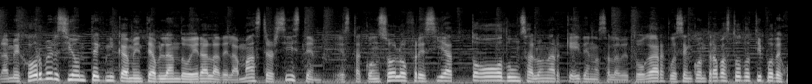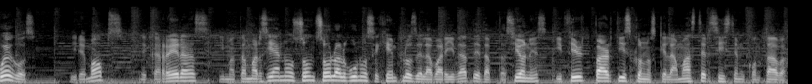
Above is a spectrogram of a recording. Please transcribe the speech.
la mejor versión técnicamente hablando era la de la Master System. Esta consola ofrecía todo un salón arcade en la sala de tu hogar, pues encontrabas todo tipo de juegos. Diremops, de carreras y matamarcianos son solo algunos ejemplos de la variedad de adaptaciones y third parties con los que la Master System contaba.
